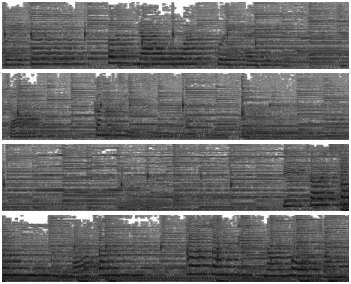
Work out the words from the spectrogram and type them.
归家，忧郁归去，怎更是算我别再伤我心，他心的那么重。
